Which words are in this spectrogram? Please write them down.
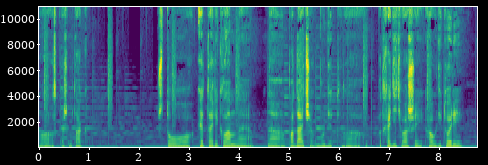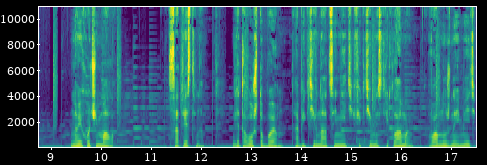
э, скажем так, что эта рекламная подача будет а, подходить вашей аудитории, но их очень мало. Соответственно, для того, чтобы объективно оценить эффективность рекламы, вам нужно иметь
